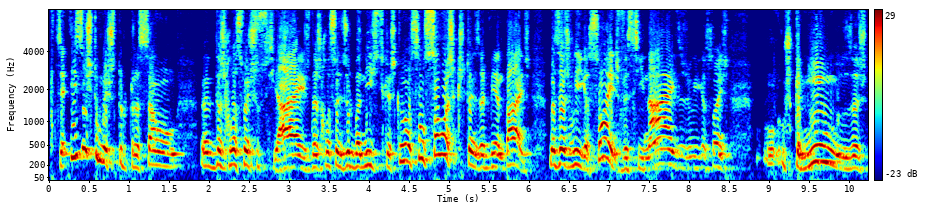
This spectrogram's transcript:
Quer dizer, existe uma estruturação eh, das relações sociais, das relações urbanísticas, que não são só as questões ambientais, mas as ligações vacinais, as ligações, os caminhos, as, uh,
